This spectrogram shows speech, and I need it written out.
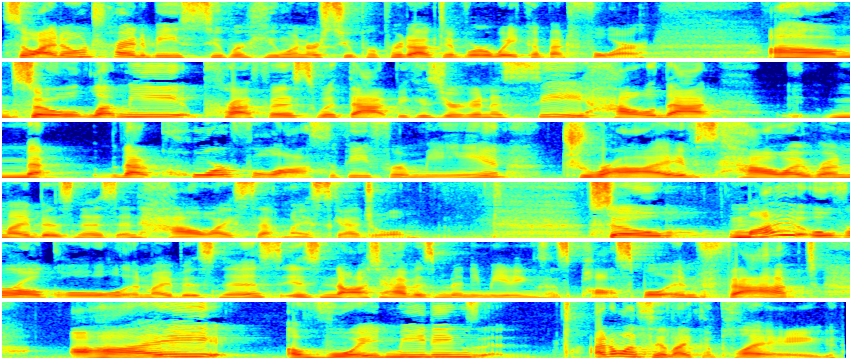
So I don't try to be superhuman or super productive or wake up at four. Um, so let me preface with that because you're going to see how that that core philosophy for me drives how I run my business and how I set my schedule. So, my overall goal in my business is not to have as many meetings as possible. In fact, I avoid meetings. I don't want to say like the plague,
